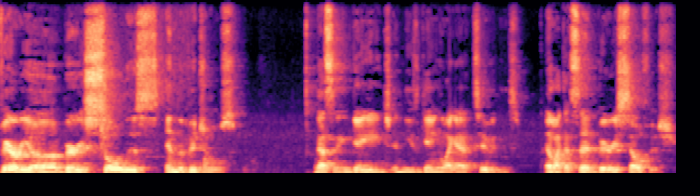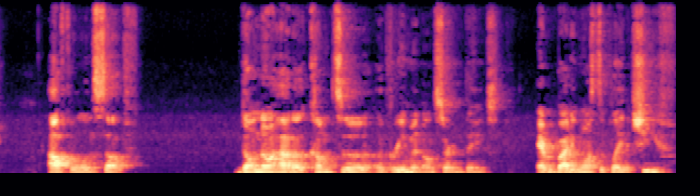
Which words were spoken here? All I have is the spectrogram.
very uh very soulless individuals that's engaged in these gang like activities. And like I said, very selfish, out for oneself. Don't know how to come to agreement on certain things. Everybody wants to play the chief.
